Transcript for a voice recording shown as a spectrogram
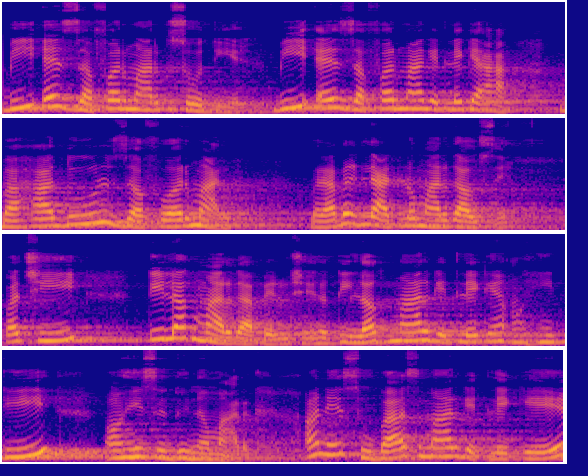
બી એસ ઝફર માર્ગ શોધીએ. બી એસ ઝફર માર્ગ એટલે કે આ, બહાદુર ઝફર માર્ગ. બરાબર? એટલે આટલો માર્ગ આવશે. પછી તિલક માર્ગ આપેલું છે. તો તિલક માર્ગ એટલે કે અહીંથી અહીં સુધીનો માર્ગ. અને સુભાષ માર્ગ એટલે કે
